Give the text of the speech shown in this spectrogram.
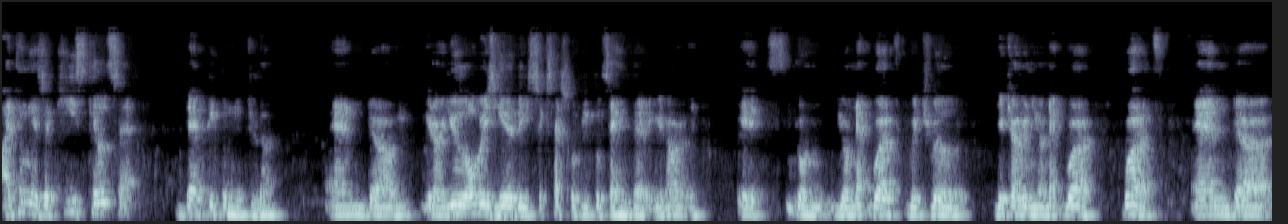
I think is a key skill set that people need to learn. And, um, you know, you'll always hear these successful people saying that, you know, it's your, your network which will determine your net worth. And uh,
